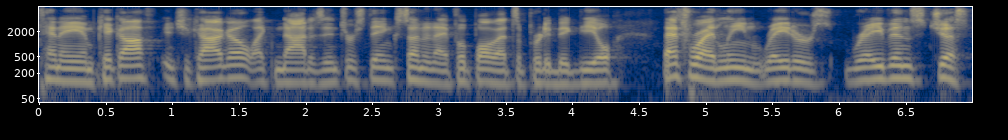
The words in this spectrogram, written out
10 a.m. kickoff in Chicago, like not as interesting. Sunday Night Football, that's a pretty big deal. That's where I lean Raiders Ravens. Just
